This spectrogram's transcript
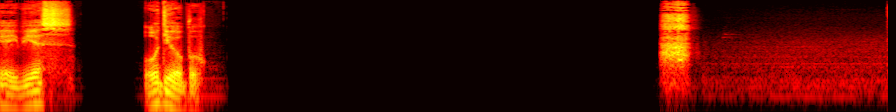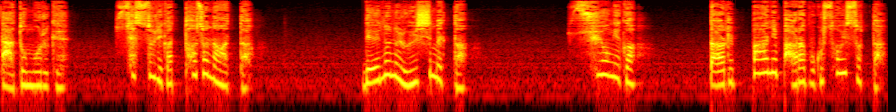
KBS 오디오북 나도 모르게 쇳소리가 터져 나왔다. 내 눈을 의심했다. 수영이가 나를 빤히 바라보고 서 있었다.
